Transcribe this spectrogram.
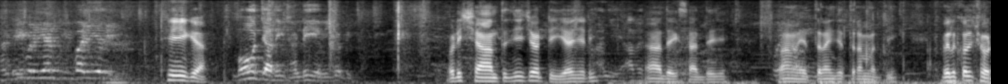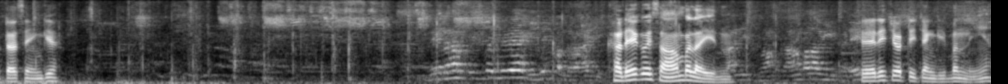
ਠੰਡੀ ਬੜੀ ਹਰਪ੍ਰੀਤ ਭਾਜੀ ਇਹ ਵੀ ਠੀਕ ਆ। ਬਹੁਤ ਜ਼ਿਆਦਾ ਠੰਡੀ ਹੈ ਵੀ ਝੋਟੀ। ਬੜੀ ਸ਼ਾਂਤ ਜੀ ਝੋਟੀ ਆ ਜਿਹੜੀ। ਹਾਂਜੀ ਆ ਆ ਦੇਖ ਸਕਦੇ ਜੀ। ਭਾਵੇਂ ਇਸ ਤਰ੍ਹਾਂ ਜਿਸ ਤਰ੍ਹਾਂ ਮਰਜ਼ੀ। ਬਿਲਕੁਲ ਛੋਟਾ ਸਿੰਘ ਆ। ਮੇਰਾ ਹਰਪ੍ਰੀਤ ਭਾਜੀ ਜਿਹੜੇ ਹੈਗੇ ਜੇ 15 ਜੀ ਖੜੇ ਕੋਈ ਸਾਂਭ ਲਾਈ ਇਹਨਾਂ। ਫੇਰ ਹੀ ਝੋਟੀ ਚੰਗੀ ਬੰਨੀ ਆ।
